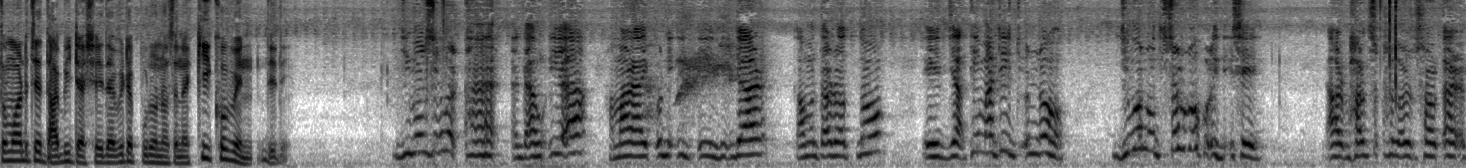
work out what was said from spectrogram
তোমার যে দাবিটা, সেই দাবিটা পূরণ হচ্ছে না। কি করবেন, দিদি? জীবন সিংহ ডাঙ্গুরিয়া আমার আইকনিক লিডার কামতা রত্ন, এই জাতি মাটির জন্য জীবন উৎসর্গ করে দিছে আর ভারত সরকার-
